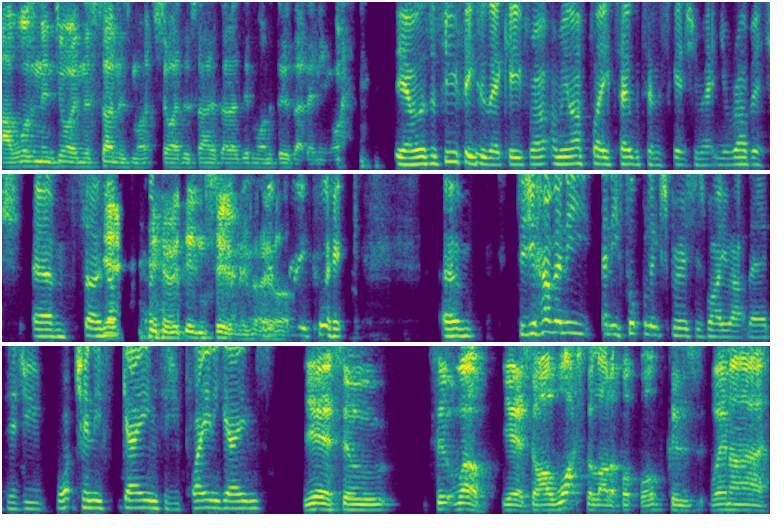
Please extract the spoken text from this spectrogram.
I wasn't enjoying the sun as much, so I decided that I didn't want to do that anymore. yeah, well, there's a few things in there, Keith. I mean, I've played table tennis against you, mate, and you're rubbish. Um, so yeah, it didn't suit me very well. Pretty quick. Um, did you have any any football experiences while you were out there? Did you watch any games? Did you play any games? Yeah, so so well, yeah. So I watched a lot of football because when I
